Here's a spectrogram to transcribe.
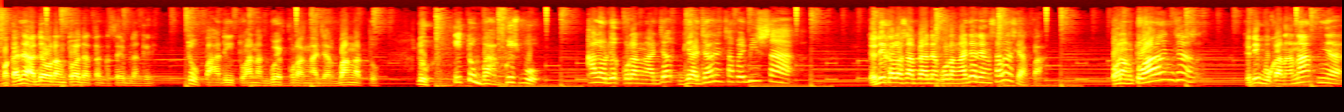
Makanya ada orang tua datang ke saya bilang gini, tuh Pak Adi tuh anak gue kurang ngajar banget tuh. Loh itu bagus bu, kalau dia kurang ngajar diajarin sampai bisa. Jadi kalau sampai anak kurang ngajar yang salah siapa? Orang tuanya. Jadi bukan anaknya.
